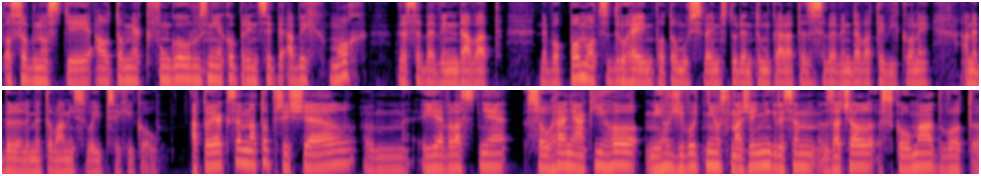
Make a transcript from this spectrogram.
osobnosti a o tom, jak fungují různý jako principy, abych mohl ze sebe vyndavat nebo pomoc druhým potom už svým studentům karate ze sebe vyndávat ty výkony a nebyli limitovaný svojí psychikou. A to, jak jsem na to přišel, um, je vlastně souhra nějakého mýho životního snažení, kdy jsem začal zkoumat od uh,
